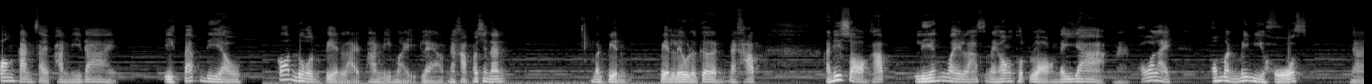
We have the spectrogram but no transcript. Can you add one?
ป้องกันสายพันธุ์นี้ได้ อีกแป๊บเดียวก็โดนเปลี่ยนหลายพันธุ์อีกใหม่อีกแล้วนะครับ เพราะฉะนั้นมันเปลี่ยนเปลี่ยนเร็วเหลือเกินนะครับ อันที่สองครับเลี้ยงไวรัสในห้องทดลองได้ยากนะเพราะอะไรเพราะมันไม่มีโฮสต์นะ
